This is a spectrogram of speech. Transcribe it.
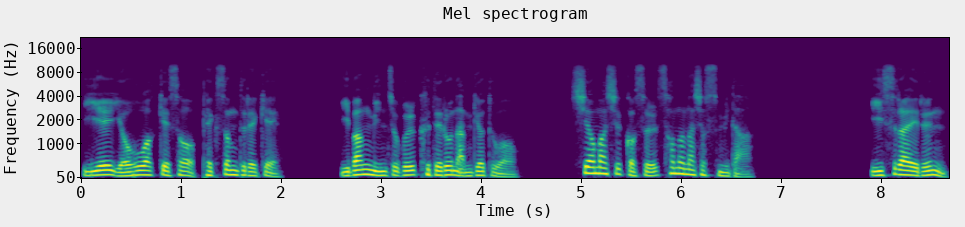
이에 여호와께서 백성들에게 이방 민족을 그대로 남겨두어 시험하실 것을 선언하셨습니다. 이스라엘은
